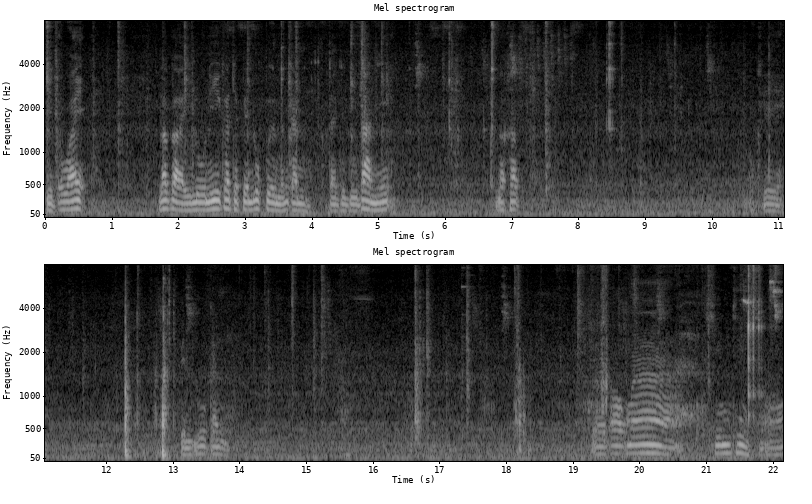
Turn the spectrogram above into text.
ปิดเอาไว้ แล้วก็ไอ้รูนี้ก็จะเป็นลูกปืนเหมือนกัน แต่จะอยู่ด้านนี้นะครับโอเคเป็นรูกัน เปิดออกมาชิ้นที่สอง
